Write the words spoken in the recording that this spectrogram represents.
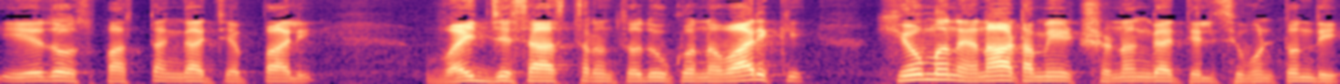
ఏదో స్పష్టంగా చెప్పాలి. వైద్యశాస్త్రం చదువుకున్న వారికి హ్యూమన్ ఎనాటమీ క్షుణ్ణంగా తెలిసి ఉంటుంది.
